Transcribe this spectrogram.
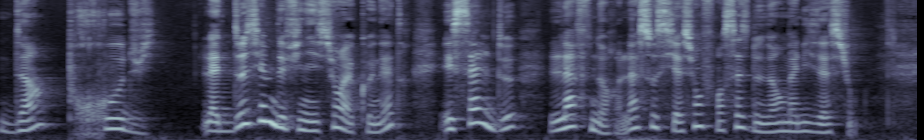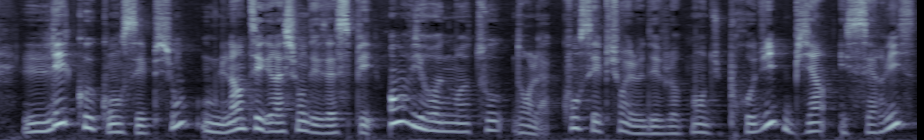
d'un produit. La deuxième définition à connaître est celle de l'AFNOR, l'Association française de normalisation. L'éco-conception, ou l'intégration des aspects environnementaux dans la conception et le développement du produit, bien et service,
